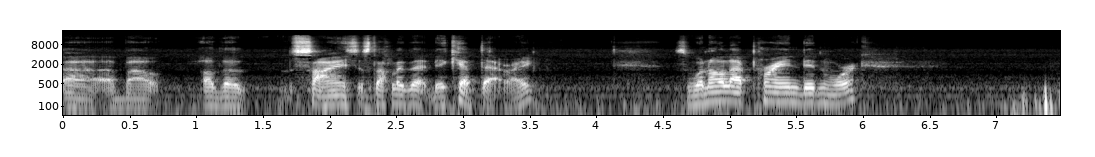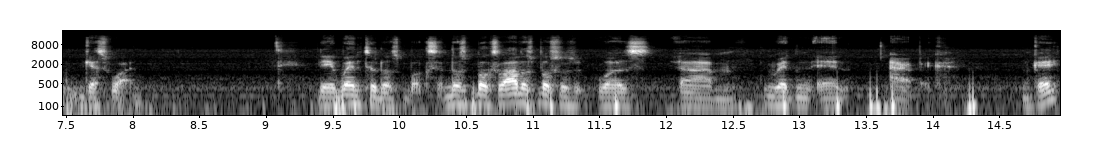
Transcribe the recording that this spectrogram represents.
uh, about other science and stuff like that. They kept that, right? So when all that praying didn't work, guess what? They went to those books, and those books, a lot of those books was, was um, written in Arabic. Okay,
